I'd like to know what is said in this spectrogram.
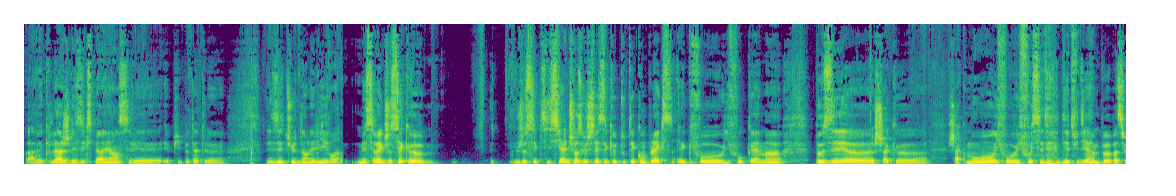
avec l'âge, les expériences et puis peut-être le les études dans les livres. Mais c'est vrai que je sais que je sais que s'il y a une chose que je sais, c'est que tout est complexe et qu'il faut, il faut quand même euh, peser euh, chaque euh, chaque mot. Il faut, il faut essayer d'étudier un peu parce que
